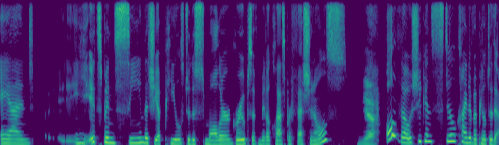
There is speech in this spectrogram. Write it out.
and it's been seen that she appeals to the smaller groups of middle class professionals. Yeah. Although she can still kind of appeal to the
